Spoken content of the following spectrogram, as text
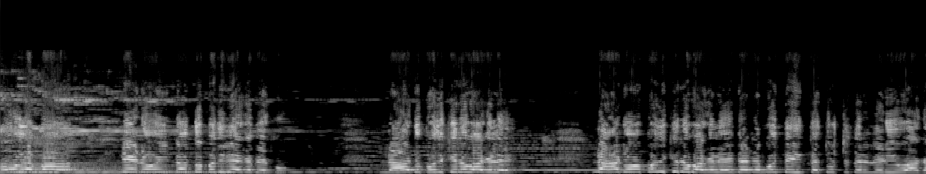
ಹೌದಮ್ಮ ನೀನು ಇನ್ನೊಂದು ಮದುವೆ ಆಗಬೇಕು. ನಾನು ಬದುಕಿರುವಾಗಲೇ ನಾನು ಬದುಕಿರುವಾಗಲೇ ನನ್ನ ಮುಂದೆ ಇಂಥ ದುಷ್ಟತನ ನಡೆಯುವಾಗ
